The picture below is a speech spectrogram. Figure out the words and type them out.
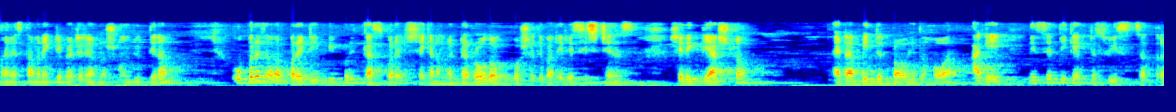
মাইনাস তার মানে একটি ব্যাটারি আমরা সংযোগ দিলাম। উপরে যাওয়ার পরে এটি বিপরীত কাজ করে, সেখানে আমরা একটা রোধক বসাতে পারি রেসিস্টেন্স সেদিক দিয়ে আসলো। এটা বিদ্যুৎ প্রবাহিত হওয়ার আগে নিচের দিকে একটা সুইচ যাত্রা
